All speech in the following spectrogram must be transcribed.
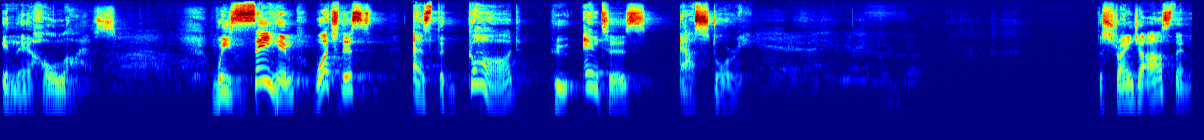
in their whole lives. We see him, watch this, as the God who enters our story. The stranger asked them,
